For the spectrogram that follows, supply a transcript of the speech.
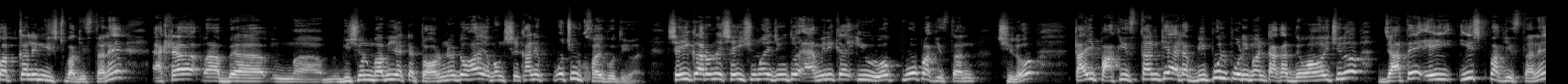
তৎকালীন ইস্ট পাকিস্তানে একটা ভীষণভাবেই একটা টর্নেডো হয় এবং সেখানে প্রচুর ক্ষয়ক্ষতি হয়। সেই কারণে সেই সময় যেহেতু আমেরিকা, ইউরোপ, প্রো পাকিস্তান ছিল, তাই পাকিস্তানকে একটা বিপুল পরিমাণ টাকা দেওয়া হয়েছিল যাতে এই ইস্ট পাকিস্তানে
